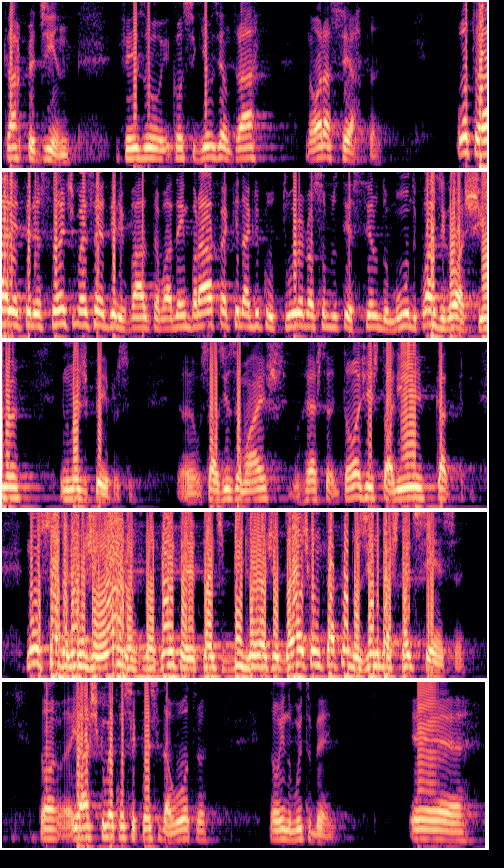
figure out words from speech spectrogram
Carpe Diem. Fez o, conseguimos entrar na hora certa. Outra área interessante, mas é derivada do trabalho da Embrapa, é que na agricultura nós somos o terceiro do mundo, quase igual à China em número de papers. É, os Estados Unidos é mais, o resto. Então a gente está ali, não só ganhando dinheiro, 90 e tantos bilhões de dólares, como está produzindo bastante ciência. Então, eu acho que uma é consequência da outra, estão indo muito bem. É,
